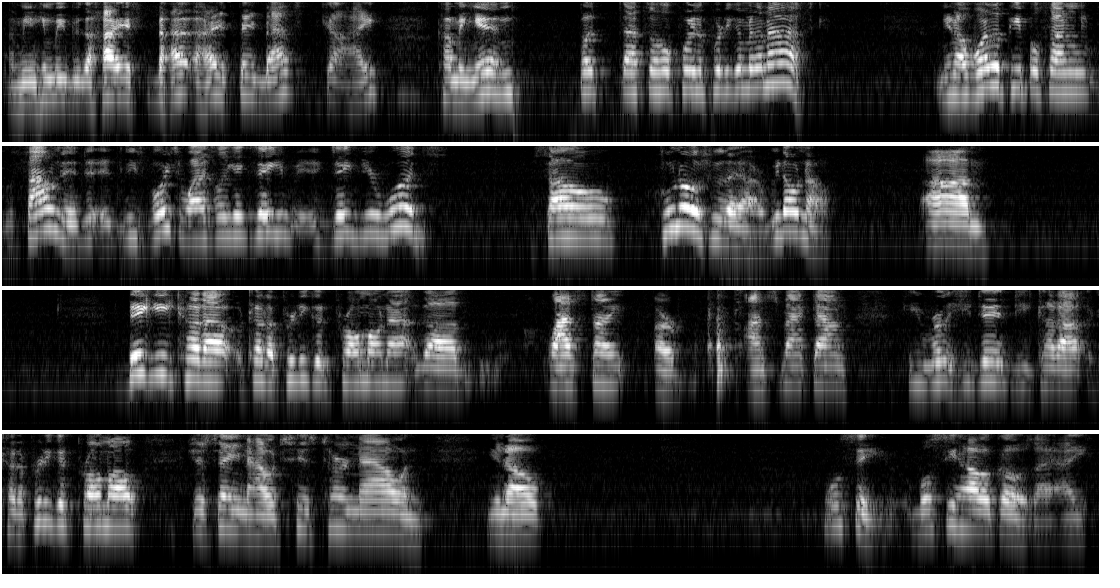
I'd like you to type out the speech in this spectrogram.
I mean, he may be the highest highest paid mask guy coming in, but that's the whole point of putting him in a mask. You know, one of the people sound, sounded, at least voice-wise, like Xavier, Xavier Woods. So, who knows who they are? We don't know. Um, Biggie cut out cut a pretty good promo last night or on SmackDown. He really he did he cut out cut a pretty good promo, just saying how it's his turn now, and you know, we'll see we'll see how it goes. I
